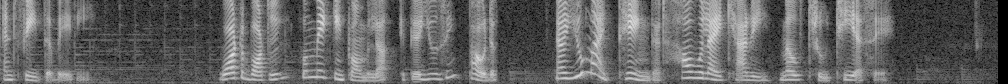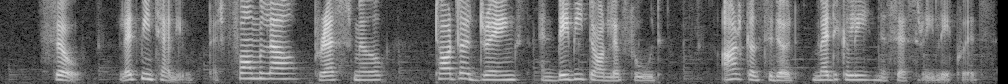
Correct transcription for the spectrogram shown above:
and feed the baby. Water bottle for making formula if you're using powder. Now you might think that how will I carry milk through TSA? So, let me tell you that formula, breast milk, toddler drinks, and baby toddler food are considered medically necessary liquids.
